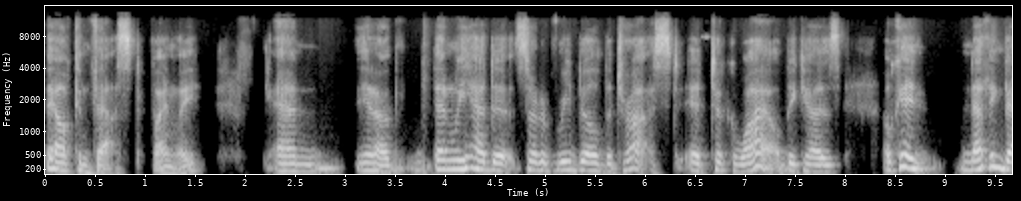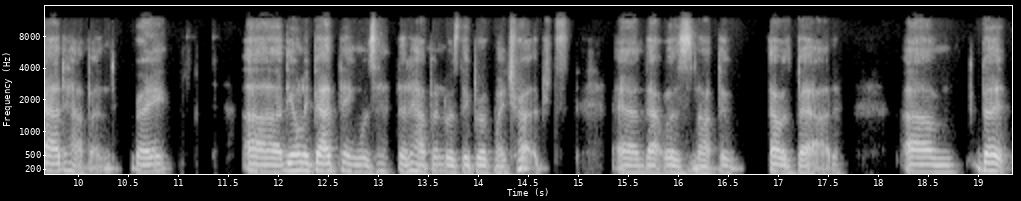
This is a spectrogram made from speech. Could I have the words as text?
they all confessed finally. And, you know, then we had to sort of rebuild the trust. It took a while because, okay, nothing bad happened, right? Uh, the only bad thing was that happened was they broke my trust, and that was not the that was bad. Um, but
